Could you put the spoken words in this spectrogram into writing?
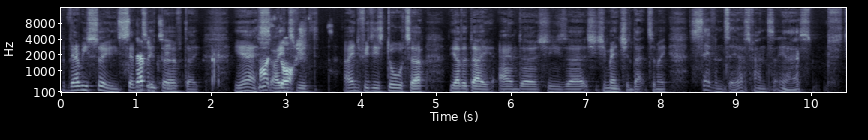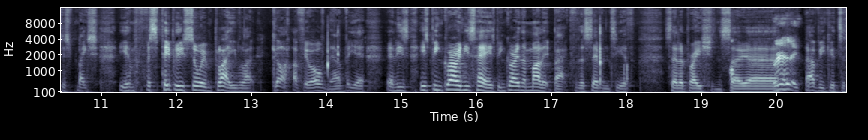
that? Very soon, his seventieth 70? birthday. Yes, I interviewed I interviewed his daughter the other day, and uh, she's uh, she, she mentioned that to me. Seventy, that's fantastic. You know, it's, just makes you know, for people who saw him play, were like, God, I feel old now. But yeah, and he's he's been growing his hair. He's been growing the mullet back for the seventieth celebration. So uh, Really? that'd be good to.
